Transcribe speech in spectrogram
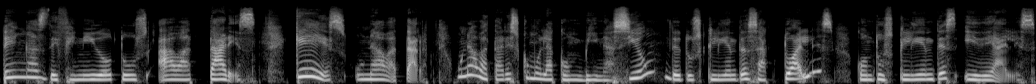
tengas definido tus avatares. ¿Qué es un avatar? Un avatar es como la combinación de tus clientes actuales con tus clientes ideales.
